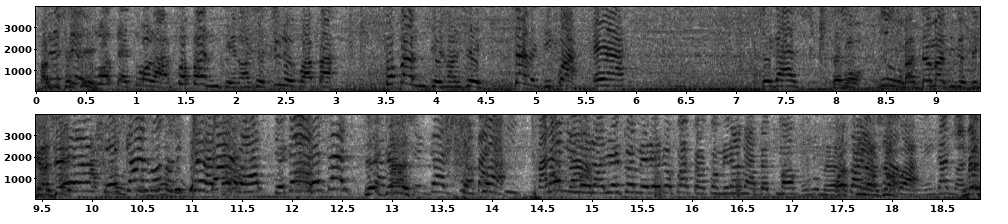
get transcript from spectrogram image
Va te Mais c'est chercher. trop, c'est trop là. Faut pas nous déranger, tu ne vois pas. Faut pas nous déranger. Ça veut dire quoi? Eh ah, Dégage. C'est bon. Madame a dit de dégager. Dégage, on te dit dégage. Dégage. Dégage. Dégage. C'est parti. Voici l'argent. Je vais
